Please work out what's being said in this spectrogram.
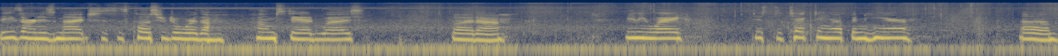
These aren't as much. This is closer to where the homestead was. But uh, anyway, just detecting up in here. Um,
